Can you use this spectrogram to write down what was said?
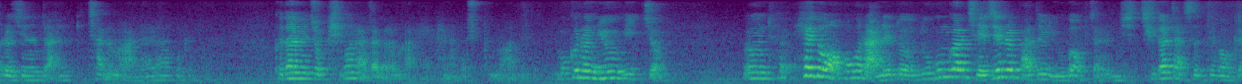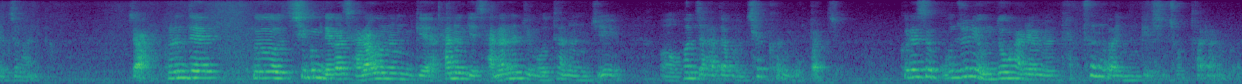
떨어지는데 안 귀찮으면 안 하려고 그러고 그 다음에 좀 피곤하다 그러면 안 하고 싶은 마음이 뭐 그런 유혹이 있죠. 해도 혹은 안 해도 누군가 제재를 받을 이유가 없잖아요. 지- 지가 다 선택하고 결정하니까. 자 그런데 그 지금 내가 잘하는 게 하는 게 잘하는지 못하는지 어, 혼자 하다 보면 체크를 못 받죠. 그래서 꾸준히 운동하려면 파트너가 있는 것이 좋다라는 거예요.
